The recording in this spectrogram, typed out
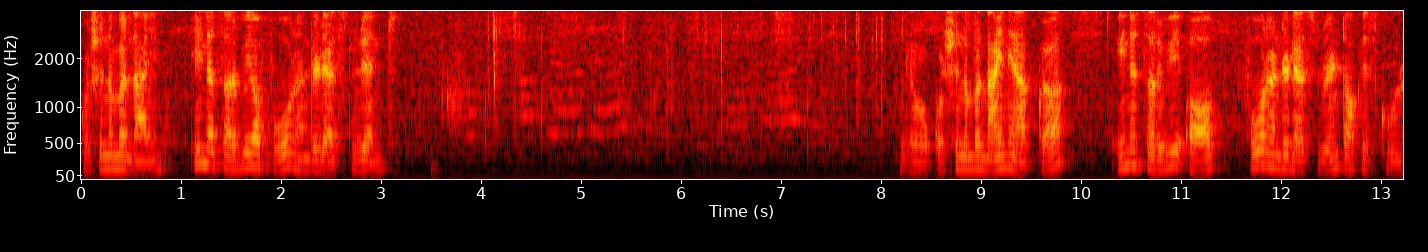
Question number 9. In a survey of 400 student जो क्वेश्चन नंबर नाइन है आपका in a survey of 400 student of school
